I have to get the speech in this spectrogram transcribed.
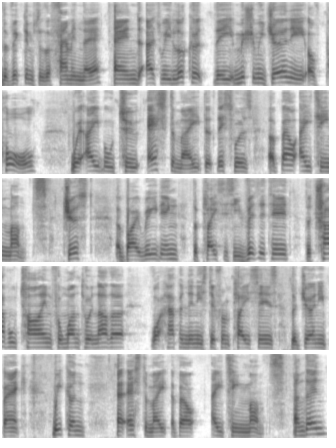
the victims of the famine there. And as we look at the missionary journey of Paul, we're able to estimate that this was about 18 months just by reading the places he visited, the travel time from one to another, what happened in these different places, the journey back, we can uh, estimate about 18 months. And then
